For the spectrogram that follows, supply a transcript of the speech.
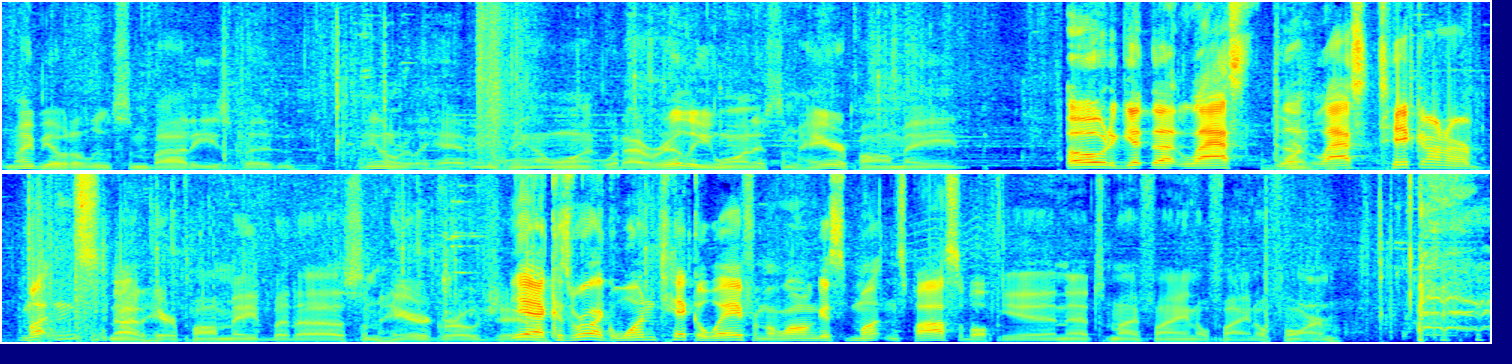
I might be able to loot some bodies, but they don't really have anything I want. What I really want is some hair pomade. Oh, to get that last the Or- last tick on our muttons. Not hair pomade, but uh, some hair grow gel. Yeah, because we're like one tick away from the longest muttons possible. Yeah, and that's my final, final form.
